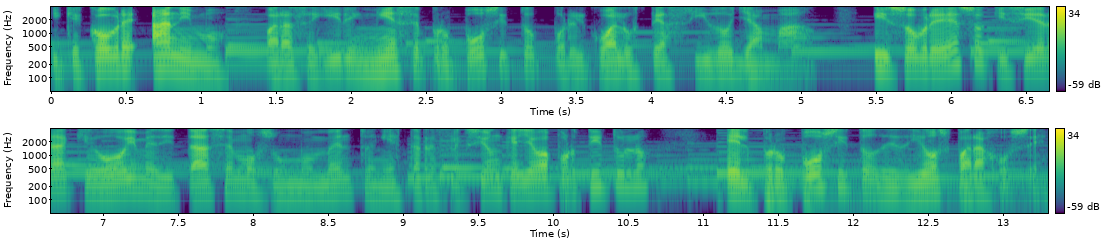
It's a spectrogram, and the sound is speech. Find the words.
y que cobre ánimo para seguir en ese propósito por el cual usted ha sido llamado. Y sobre eso quisiera que hoy meditásemos un momento en esta reflexión que lleva por título el propósito de Dios para José.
